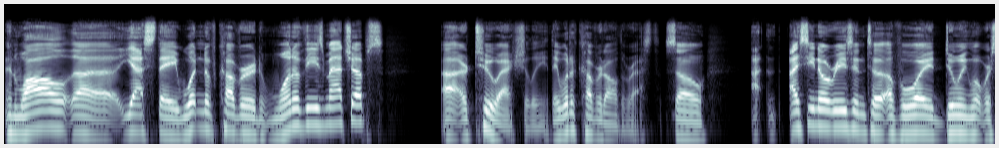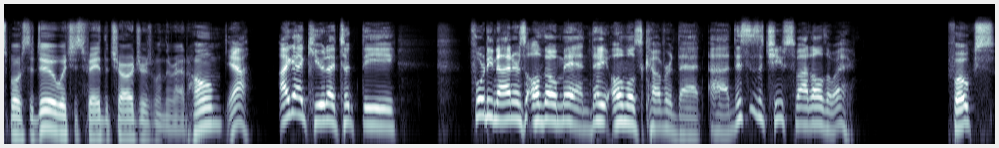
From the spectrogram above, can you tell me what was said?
And while uh, yes, they wouldn't have covered one of these matchups, uh, or two actually, they would have covered all the rest. So I, I see no reason to avoid doing what we're supposed to do, which is fade the Chargers when they're at home. Yeah. I got cute. I took the 49ers, although, man, they almost covered that. Uh, this is a Chiefs spot all the way. folks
